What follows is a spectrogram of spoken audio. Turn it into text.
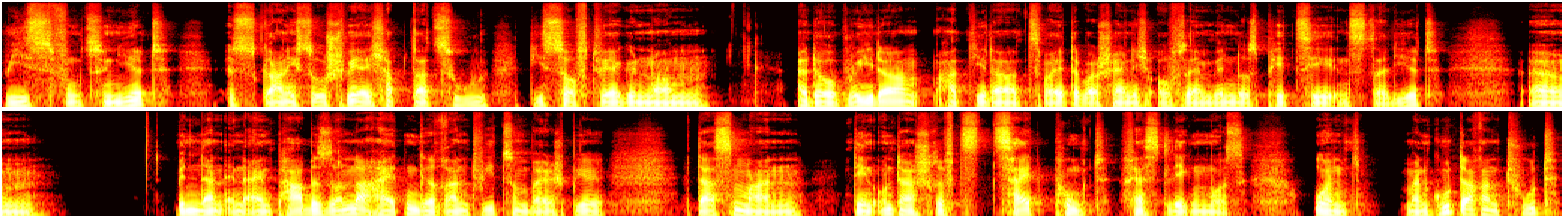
wie es funktioniert. Ist gar nicht so schwer. Ich habe dazu die Software genommen. Adobe Reader hat jeder zweite wahrscheinlich auf seinem Windows-PC installiert. Ähm, bin dann in ein paar Besonderheiten gerannt, wie zum Beispiel, dass man den Unterschriftszeitpunkt festlegen muss und man gut daran tut,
